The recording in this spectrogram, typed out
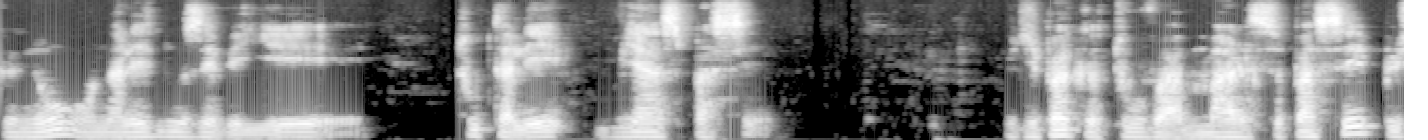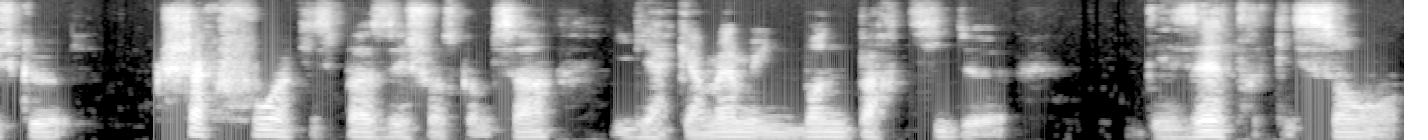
que nous, on allait nous éveiller, tout allait bien se passer. Je dis pas que tout va mal se passer, puisque chaque fois qu'il se passe des choses comme ça, il y a quand même une bonne partie de, des êtres qui sont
